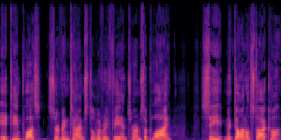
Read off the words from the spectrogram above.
18 plus, serving times, delivery fee, and terms apply. See McDonald's.com.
